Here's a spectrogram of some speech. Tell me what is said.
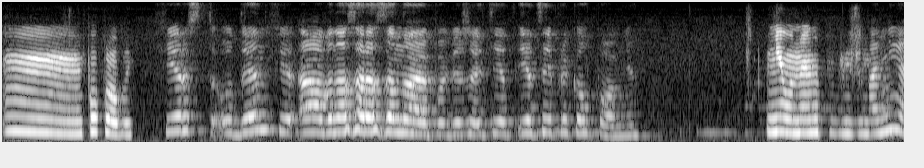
Ммм, попробуй. Фірст один, фір... А, вона зараз за мною побіжить. Я, я цей прикол помню. Ні, вона не побіжить. А ні,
